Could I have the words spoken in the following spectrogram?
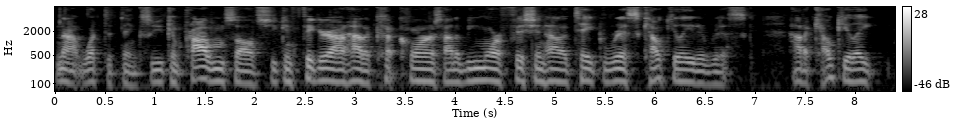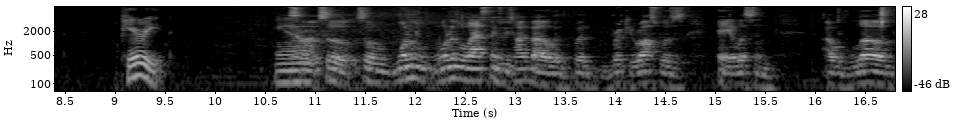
not what to think. So you can problem solve, so you can figure out how to cut corners, how to be more efficient, how to take risk, calculated risk, how to calculate. Period. You know. So, so, so one of one of the last things we talked about with, with Ricky Ross was, hey, listen, I would love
